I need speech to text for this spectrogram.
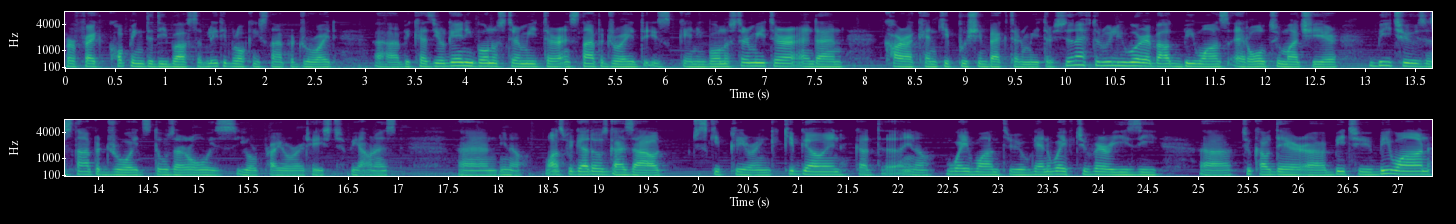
perfect, copying the debuffs, ability blocking Sniper Droid. Uh, because you're gaining bonus turn meter and Sniper Droid is gaining bonus turn meter and then Cara can keep pushing back turn meters. You don't have to really worry about B1s at all too much here. B2s and sniper droids, those are always your priorities to be honest. And you know, once we get those guys out, just keep clearing, keep going. Got uh, you know wave one through again, wave two very easy. Uh, took out their uh, B2, B1,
